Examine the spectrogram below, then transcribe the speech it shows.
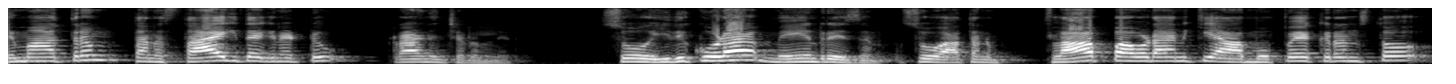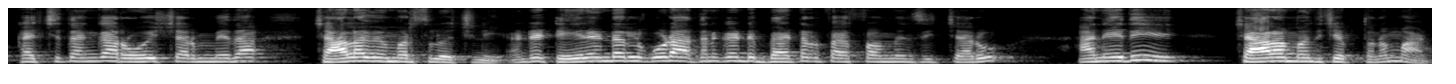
ఏమాత్రం తన స్థాయికి తగినట్టు రాణించడం లేదు. సో ఇది కూడా మెయిన్ రీజన్. సో అతను ఫ్లాప్ అవడానికి ఆ ముప్పై ఒక్క రన్స్తో ఖచ్చితంగా రోహిత్ శర్మ మీద చాలా విమర్శలు వచ్చినాయి. అంటే టేలెండర్లు కూడా అతనికంటే బెటర్ పెర్ఫార్మెన్స్ ఇచ్చారు. అనేది చాలామంది చెప్తున్నమాట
